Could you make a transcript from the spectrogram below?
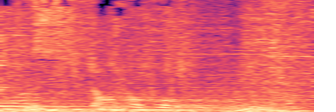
Unstoppable.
